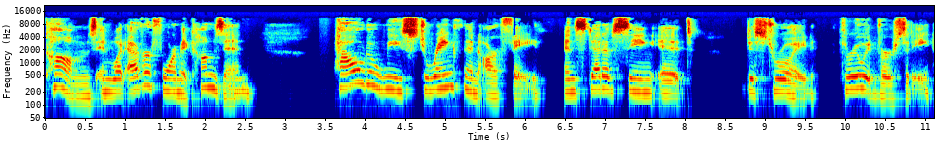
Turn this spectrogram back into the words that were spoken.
comes in whatever form it comes in how do we strengthen our faith instead of seeing it destroyed through adversity.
